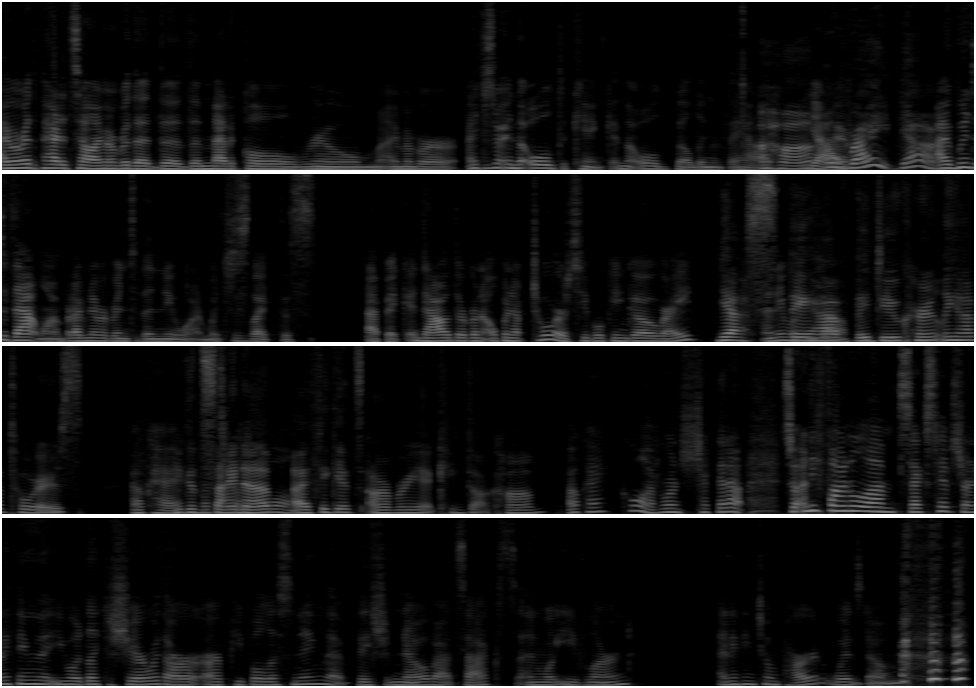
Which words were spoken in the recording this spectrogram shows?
I remember the padded cell. I remember the, the, the medical room. I remember I just went in the old kink in the old building that they have. Uh huh. Yeah. oh, I- right. Yeah. I went to that one, but I've never been to the new one, which is like this epic. And now they're going to open up tours. People can go, right? yes, anyone they can have. go. They do currently have tours. Okay. You can sign really up. cool. I think it's armory at kink.com. Okay, cool. Everyone should check that out. So, any final um, sex tips or anything that you would like to share with our, our people listening that they should know about sex and what you've learned? Anything to impart? Wisdom?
